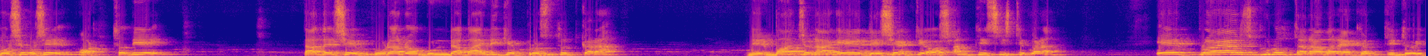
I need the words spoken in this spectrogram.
বসে বসে অর্থ দিয়ে তাদের সে পুরানো গুন্ডা বাহিনীকে প্রস্তুত করা নির্বাচন আগে দেশে একটি অশান্তি সৃষ্টি করা। এই প্রয়াসগুলো তারা আবার একত্রিত হয়ে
